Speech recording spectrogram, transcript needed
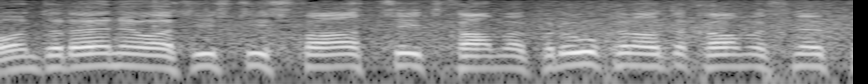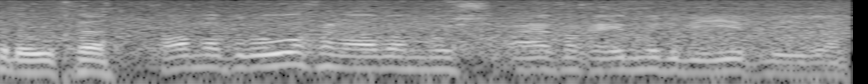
Und René, was ist dein Fazit? Kann man brauchen oder kann man es nicht brauchen? kann man brauchen, aber man muss einfach immer dabei bleiben.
